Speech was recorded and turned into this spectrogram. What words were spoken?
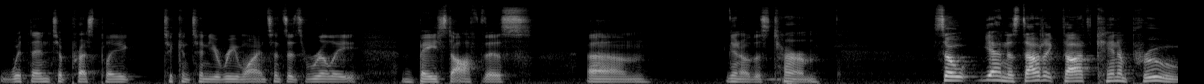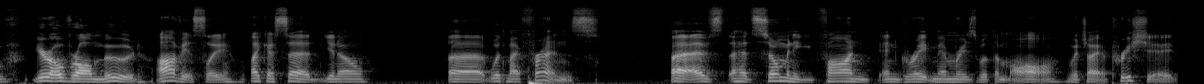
within to press play to continue rewind since it's really based off this, um, you know, this term. So, yeah, nostalgic thoughts can improve your overall mood, obviously. Like I said, you know, uh, with my friends, uh, I, was, I had so many fond and great memories with them all, which I appreciate.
